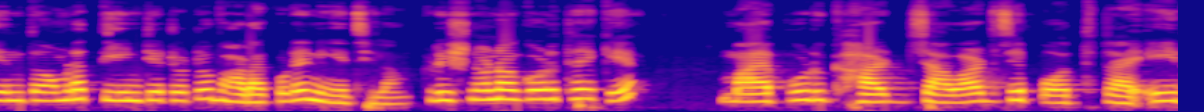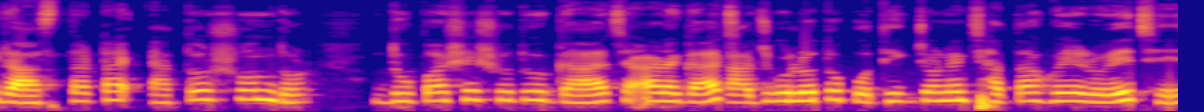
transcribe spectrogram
কিন্তু আমরা তিনটে টোটো ভাড়া করে নিয়েছিলাম। কৃষ্ণনগর থেকে মায়াপুর ঘাট যাওয়ার যে পথটা, এই রাস্তাটা এত সুন্দর। দুপাশে শুধু গাছ আর গাছ, গাছগুলো তো পথিকজনের ছাতা হয়ে রয়েছে।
